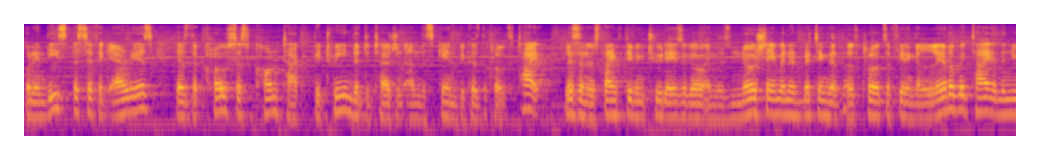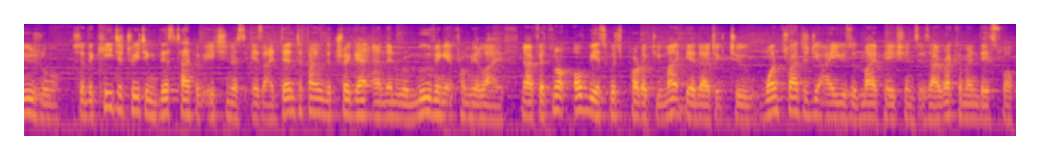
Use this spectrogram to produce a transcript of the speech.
but in these specific areas, there's the closest contact between the detergent and the skin because the clothes are tight. Listen, it was Thanksgiving two days ago and there's no shame in admitting that those clothes are feeling a little bit tighter than usual. So the key to treating this type of itchiness is identifying the trigger and then removing it from your life. Now if it's not obvious which product you might be allergic to, one strategy I use with my patients is I recommend they swap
